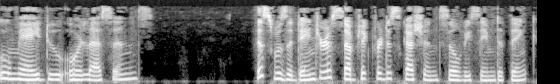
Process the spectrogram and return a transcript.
'Oo may do oor lessons.'" This was a dangerous subject for discussion, Sylvie seemed to think.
